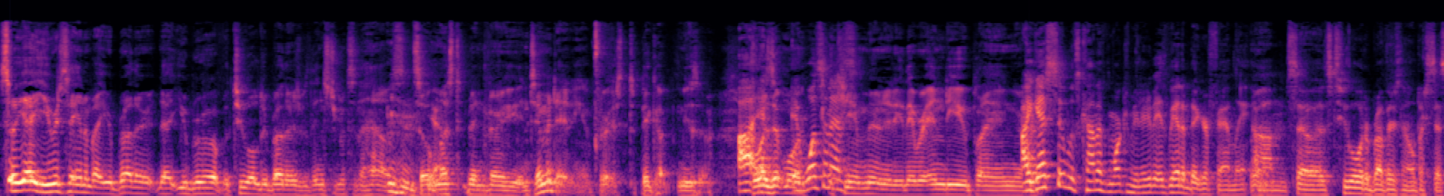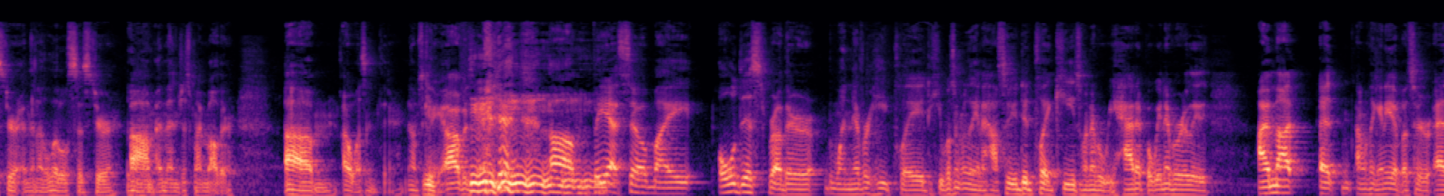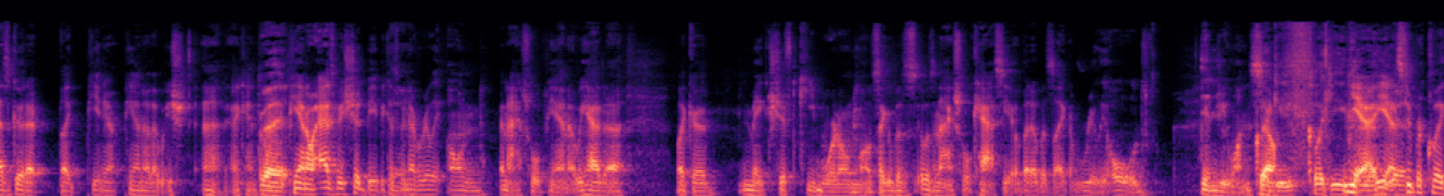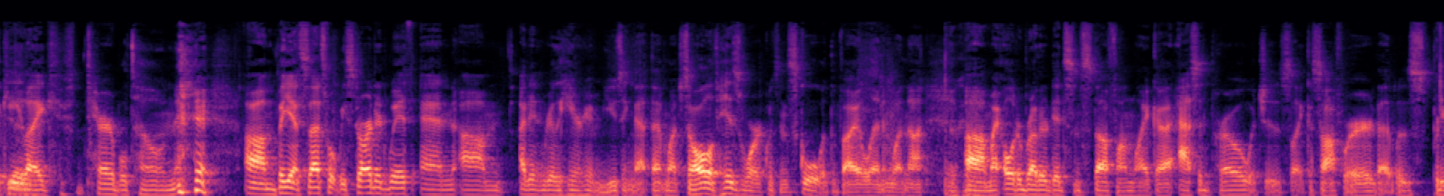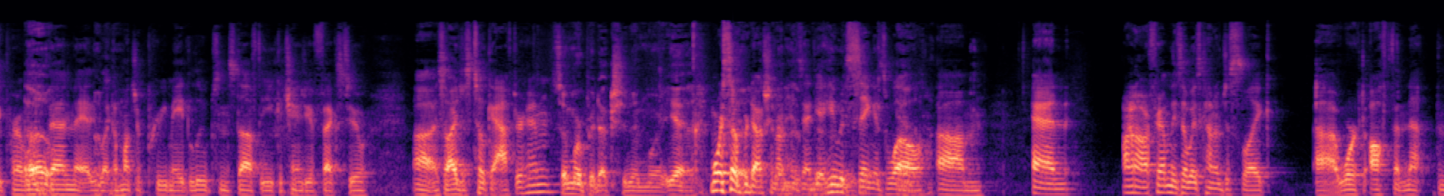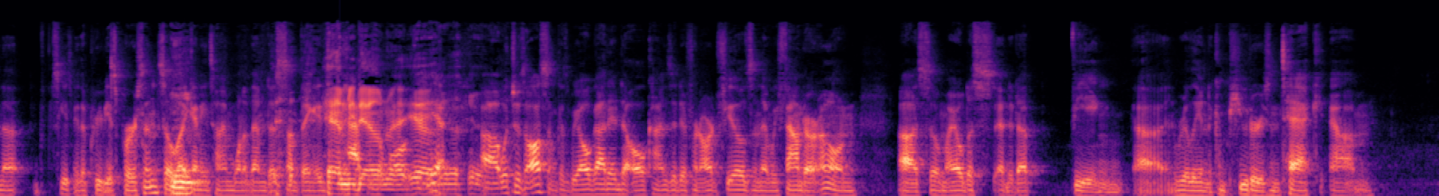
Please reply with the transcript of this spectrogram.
So yeah, you were saying about your brother that you grew up with two older brothers with instruments in the house, and so Mm-hmm. yeah. it must have been very intimidating at first to pick up music. Uh, or was it- it more it wasn't a as- community? They were into you playing. Or, I guess it was kind of more community based. We had a bigger family, um, so it was two older brothers, an older sister, and then a little sister, um, and then just my mother. Um, I wasn't there. No, I'm just kidding. I was there. um, but yeah, so my oldest brother, whenever he played, he wasn't really in a house, so he did play keys whenever we had it, but we never really. I'm not. At, I don't think any of us are as good at like piano. Piano that we. Sh- uh, I can't talk Right. piano as we should be because we never really owned an actual piano. We had a like a makeshift keyboard almost. Like it was it was an actual Casio, but it was like a really old, dingy one. So clicky, clicky. yeah, kinda, yeah, super clicky, Yeah. like terrible tone. um, but yeah, so that's what we started with, and um, I didn't really hear him using that that much. So all of his work was in school with the violin and whatnot. Uh, my older brother did some stuff on like uh, Acid Pro, which is like a software that was pretty prevalent Oh, then. They had like a bunch of pre-made loops and stuff that you could change the effects to. Uh, so I just took after him So more production and more, yeah. more so production on his end. Yeah, he would sing as well. Um, and I don't know, our family's always kind of just like uh, worked off the net, the excuse me, the previous person. So like anytime one of them does something, it just Mm-hmm. Hand me down, right? Yeah, yeah, yeah, yeah. Uh, which was awesome because we all got into all kinds of different art fields, and then we found our own. Uh, so my oldest ended up being uh, really into computers and tech. Um,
